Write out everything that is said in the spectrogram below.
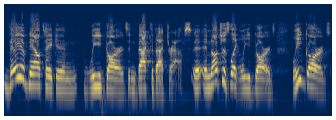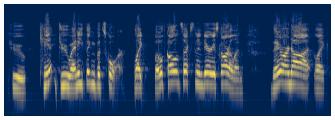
they have now taken lead guards in back-to-back drafts, and not just like lead guards, lead guards who can't do anything but score. Like both Collin Sexton and Darius Garland, they are not like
